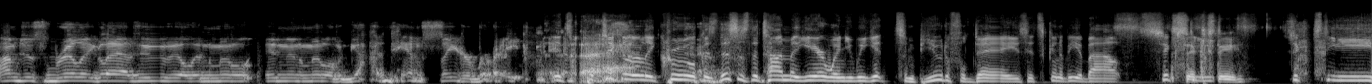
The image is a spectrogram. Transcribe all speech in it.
"I'm just really glad Whoville in the middle isn't in the middle of a goddamn cedar break." it's particularly cruel because this is the time of year when you, we get some beautiful days. It's going to be about 60, 60. 60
